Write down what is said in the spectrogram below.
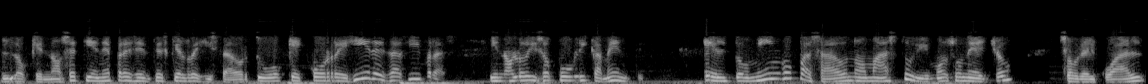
lo que no se tiene presente es que el registrador tuvo que corregir esas cifras y no lo hizo públicamente. El domingo pasado nomás tuvimos un hecho sobre el cual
